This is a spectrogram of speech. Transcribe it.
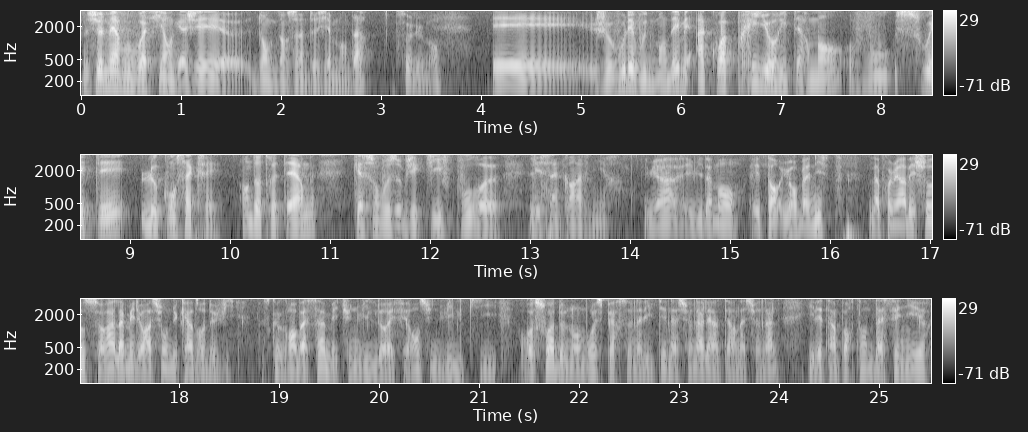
Monsieur le maire, vous voici engagé euh, donc dans un deuxième mandat. Absolument. Et je voulais vous demander, mais à quoi prioritairement vous souhaitez le consacrer? En d'autres termes, quels sont vos objectifs pour euh, les cinq ans à venir? Eh bien, évidemment, étant urbaniste, la première des choses sera l'amélioration du cadre de vie. Parce que Grand Bassam est une ville de référence, une ville qui reçoit de nombreuses personnalités nationales et internationales. Il est important d'assainir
